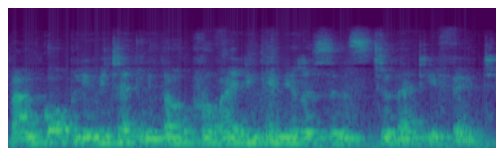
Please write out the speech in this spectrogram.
Bankorp Limited without providing any reasons to that effect.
